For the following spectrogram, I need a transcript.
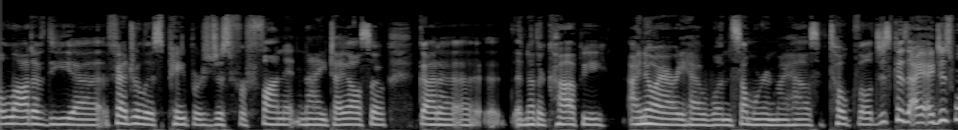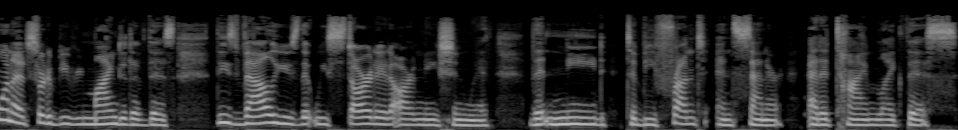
a lot of the uh, Federalist Papers just for fun at night. I also got a, a another copy. I know I already have one somewhere in my house of Tocqueville, just because I, I just want to sort of be reminded of this, these values that we started our nation with that need to be front and center at a time like this.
